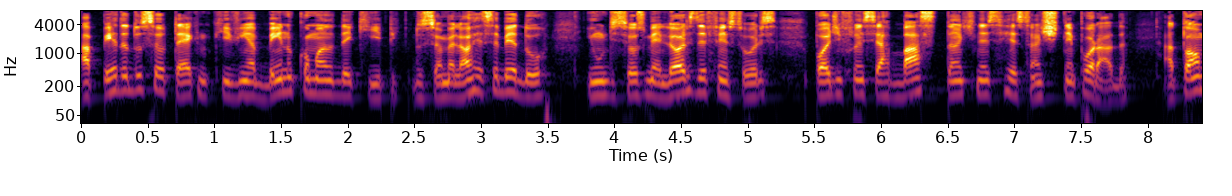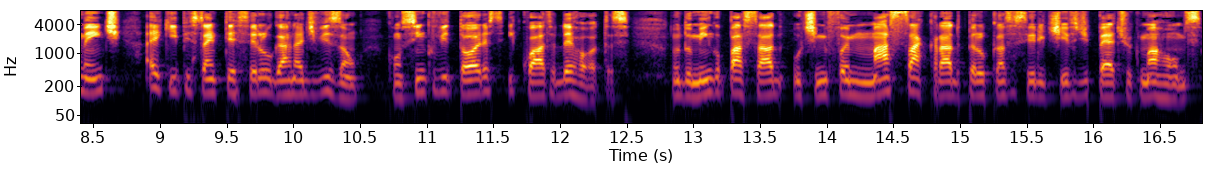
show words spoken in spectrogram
A perda do seu técnico, que vinha bem no comando da equipe, do seu melhor recebedor e um de seus melhores defensores, pode influenciar bastante nesse restante de temporada. Atualmente, a equipe está em terceiro lugar na divisão, com cinco vitórias e quatro derrotas. No domingo passado, o time foi massacrado pelo Kansas City Chiefs de Patrick Mahomes,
